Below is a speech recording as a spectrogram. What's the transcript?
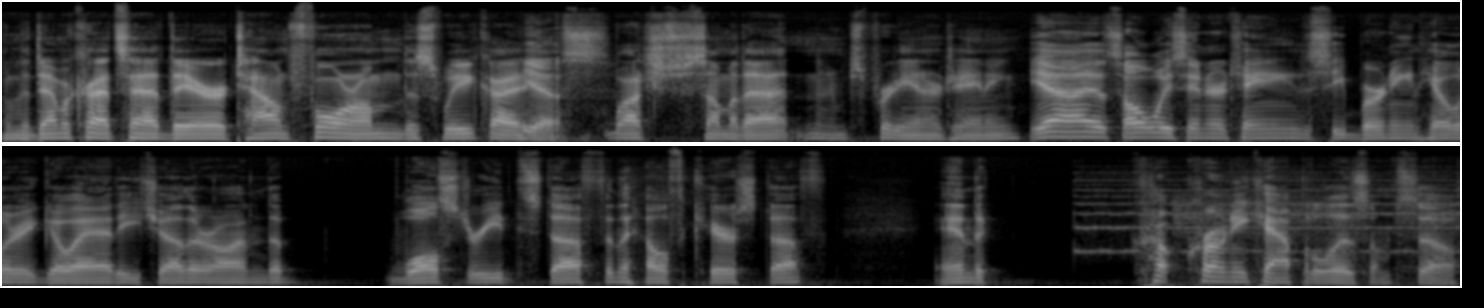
And the Democrats had their town forum this week. I Yes. watched some of that, and it was pretty entertaining. Yeah, it's always entertaining to see Bernie and Hillary go at each other on the Wall Street stuff and the healthcare stuff and the crony capitalism. So,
